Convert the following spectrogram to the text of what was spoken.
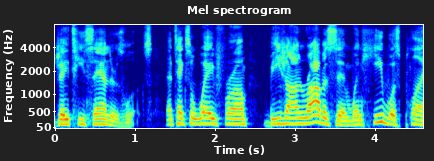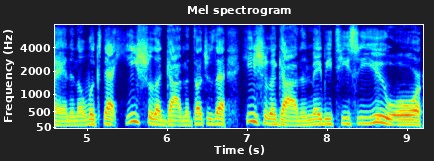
JT Sanders' looks. That takes away from Bijan Robinson when he was playing and the looks that he should have gotten, the touches that he should have gotten, and maybe TCU or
